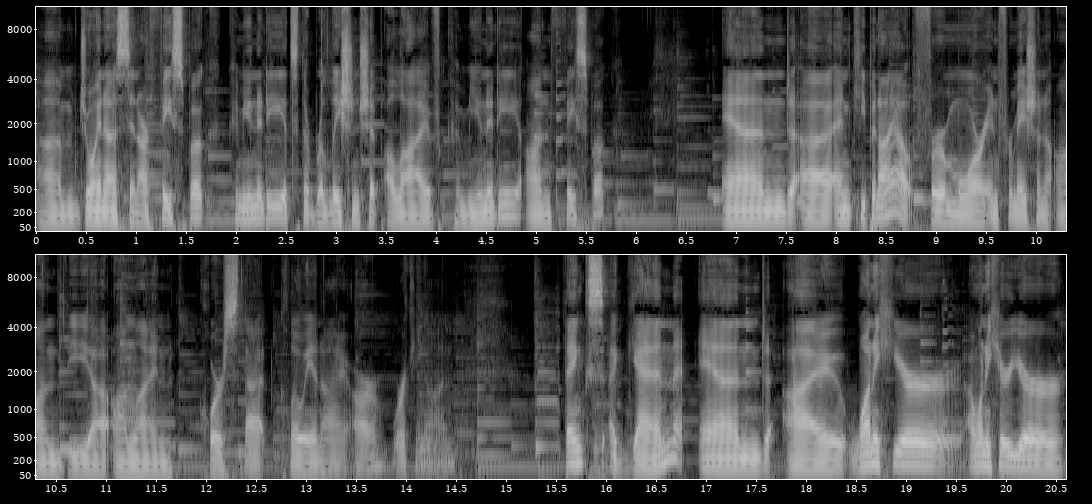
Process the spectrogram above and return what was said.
um, join us in our Facebook community. It's the Relationship Alive community on Facebook. And, uh, and keep an eye out for more information on the uh, online course that Chloe and I are working on. Thanks again, and I want to hear I want to hear your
